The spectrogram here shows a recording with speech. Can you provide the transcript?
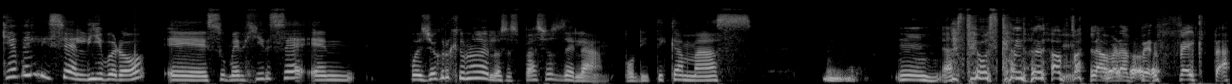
qué delicia el libro, eh, sumergirse en pues yo creo que uno de los espacios de la política más... Mm. Mm, estoy buscando la palabra perfecta.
